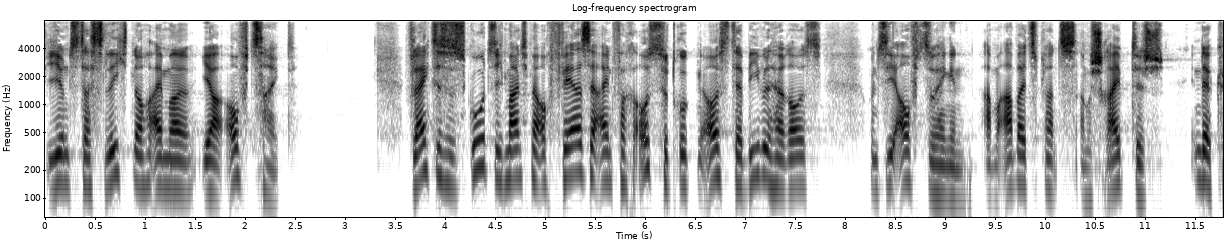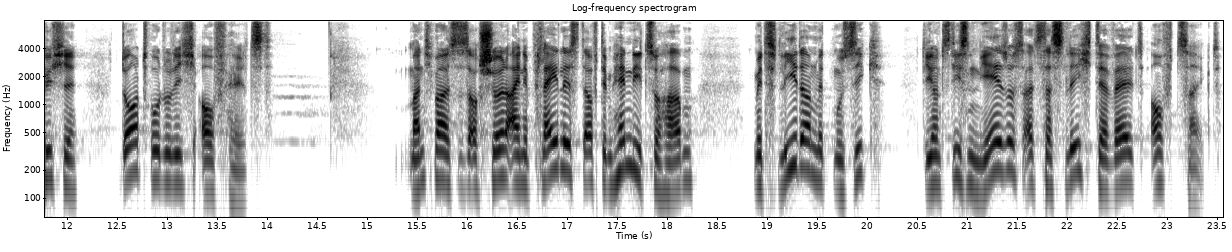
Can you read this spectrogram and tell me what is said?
die uns das Licht noch einmal, ja, aufzeigt. Vielleicht ist es gut, sich manchmal auch Verse einfach auszudrucken aus der Bibel heraus und sie aufzuhängen. Am Arbeitsplatz, am Schreibtisch, in der Küche, dort, wo du dich aufhältst. Manchmal ist es auch schön, eine Playlist auf dem Handy zu haben mit Liedern, mit Musik, die uns diesen Jesus als das Licht der Welt aufzeigt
